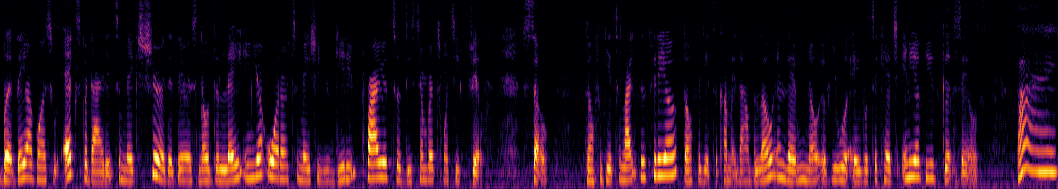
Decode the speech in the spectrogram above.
But they are going to expedite it to make sure that there is no delay in your order to make sure you get it prior to December 25th. So don't forget to like this video. Don't forget to comment down below and let me know if you were able to catch any of these good sales. Bye.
